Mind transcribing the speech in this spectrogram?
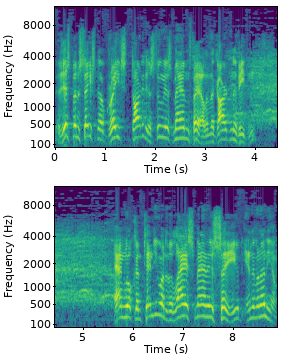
The dispensation of grace started as soon as man fell in the Garden of Eden and will continue until the last man is saved in the millennium.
